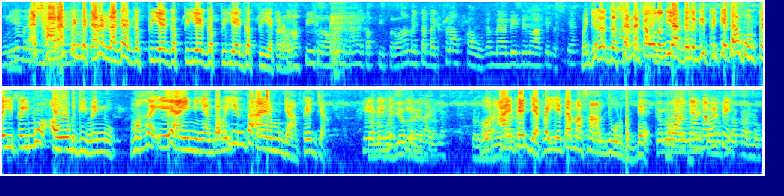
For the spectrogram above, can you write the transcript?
ਬੁੜੀਆਂ ਇਹ ਸਾਰਾ ਪਿੰਡ ਕਹਿਣ ਲੱਗਾ ਗੱਪੀ ਹੈ ਗੱਪੀ ਹੈ ਗੱਪੀ ਹੈ ਗੱਪੀ ਹੈ ਪਰਾਉਣਾ ਗੱਪੀ ਪਰਾਉਣਾ ਇਹਨਾਂ ਨੇ ਗੱਪੀ ਪਰਾਉਣਾ ਮੈਨੂੰ ਤਾਂ ਬੈਠਣਾ ਔਖਾ ਹੋ ਗਿਆ। ਮੈਂ ਬੇਬੇ ਨੂੰ ਆ ਕੇ ਦੱਸਿਆ। ਮੈਂ ਜਦੋਂ ਦੱਸਿਆ ਮੈਂ ਤਾਂ ਉਦੋਂ ਦੀ ਅੱਗ ਲੱਗੀ ਪਈ ਤੇ ਤਾਂ ਹੁਣ ਪਈ ਪਈ ਨੂੰ ਔੜ ਗਈ ਮੈਨੂੰ। ਮੈਂ ਕਿਹਾ ਇਹ ਐ ਨਹੀਂ ਜਾਂਦਾ ਬਈ ਇਹਨੂੰ ਤਾਂ ਐ ਜਾਂ ਭੇਜਾਂ। ਫੇਰ ਇਹਨੇ ਸਕੀਮ ਲਾਈ ਆ। ਹੋਰ ਐ ਭੇਜਿਆ ਭਈ ਇਹ ਤਾਂ ਮਸਾਂ ਜੂੜ ਵੱਡੇ ਚਲੋ ਚੰਗਾ ਬੇਬੇ। ਕਰ ਲਓ।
